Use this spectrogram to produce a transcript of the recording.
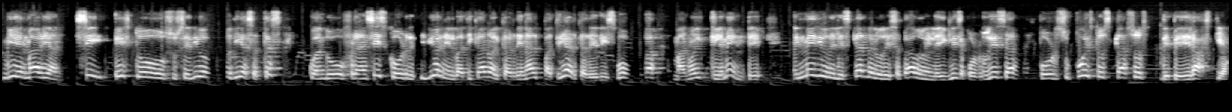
Bien, Marian. Sí, esto sucedió días atrás cuando Francisco recibió en el Vaticano al cardenal patriarca de Lisboa, Manuel Clemente, en medio del escándalo desatado en la iglesia portuguesa por supuestos casos de pederastia.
